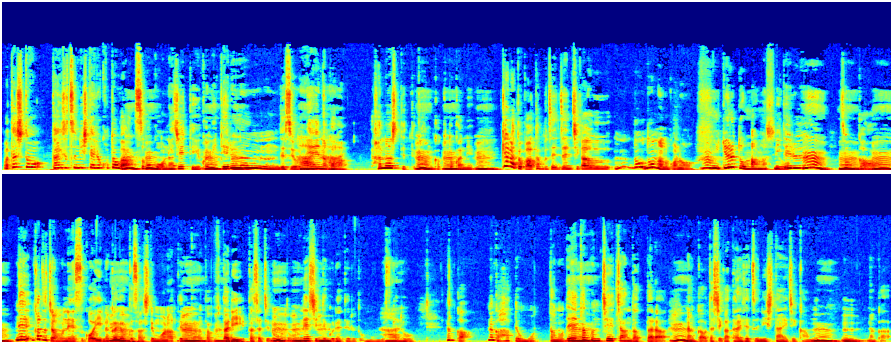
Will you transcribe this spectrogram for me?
私と大切にしてることうんうん。がすごく同じっていうかうん似てるんですよね。はい。なんか、は話してて感覚とかね。うんうんキャラとかは多分全然違う。ん？どう、どうなのかな？うん、似てると思いますよ。あ似てる？うん。そっか。うん。ね、かずちゃんもね、すごい仲良くさせてもらってるから、うん多分二人、私たちのことをね、うん知ってくれてると思うんですけど、なんか、なんかはって思ったので、うん。多分ちえちゃんだったら、うん。なんか私が大切にしたい時間、うん。うん、なんか、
